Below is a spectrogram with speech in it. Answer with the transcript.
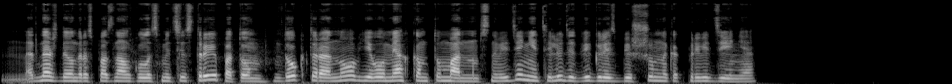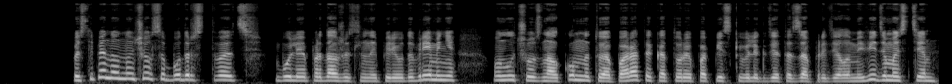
Однажды он распознал голос медсестры, потом доктора, но в его мягком туманном сновидении эти люди двигались бесшумно, как привидения. Постепенно он научился бодрствовать более продолжительные периоды времени, он лучше узнал комнату и аппараты, которые попискивали где-то за пределами видимости,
